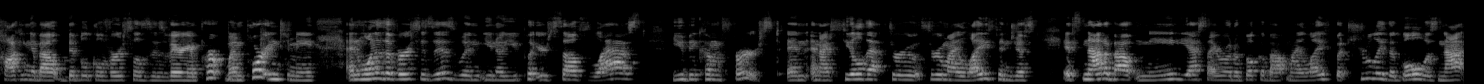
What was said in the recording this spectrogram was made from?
talking about biblical verses is very important to me. And one of the verses is when, you know, you put yourself last, you become first. And and I feel that through through my life and just it's not about me. Yes, I wrote a book about my life, but truly the goal was not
